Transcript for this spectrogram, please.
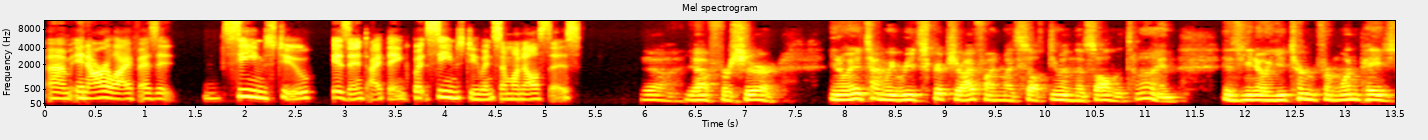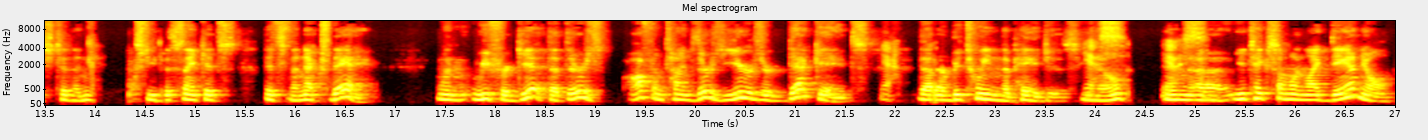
um, in our life as it seems to isn't i think but seems to in someone else's yeah yeah for sure you know anytime we read scripture i find myself doing this all the time is you know you turn from one page to the next you just think it's it's the next day when we forget that there's oftentimes there's years or decades yeah. that are between the pages, you yes. know? Yes. And uh, you take someone like Daniel,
